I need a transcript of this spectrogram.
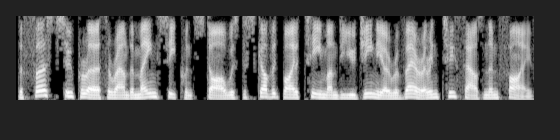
The first super-Earth around a main sequence star was discovered by a team under Eugenio Rivera in 2005.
